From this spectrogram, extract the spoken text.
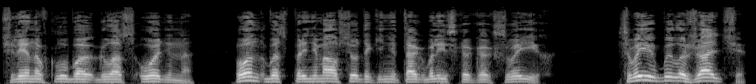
членов клуба «Глаз Одина» он воспринимал все-таки не так близко, как своих. Своих было жальче.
